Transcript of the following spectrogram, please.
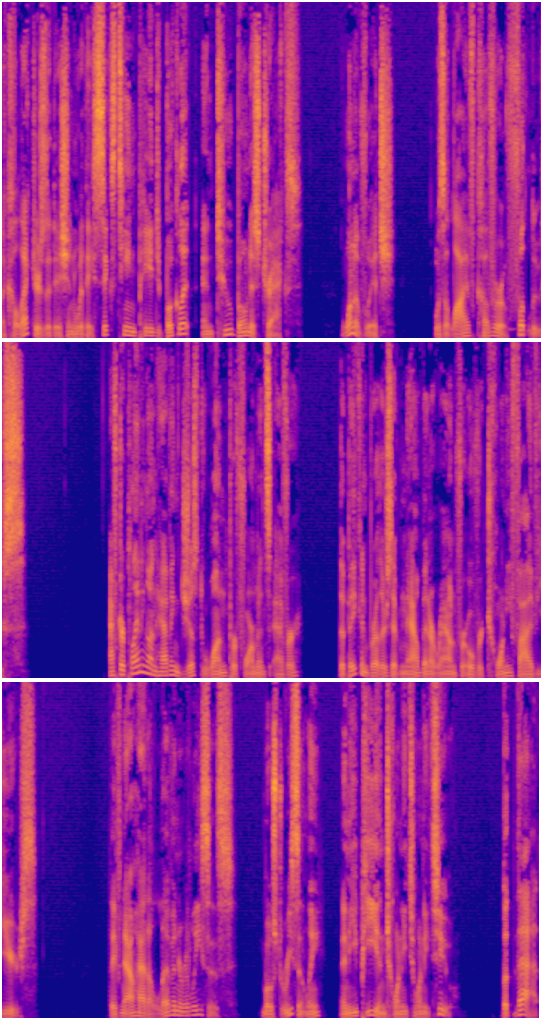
a collector's edition with a 16 page booklet and two bonus tracks, one of which was a live cover of Footloose. After planning on having just one performance ever, the Bacon Brothers have now been around for over 25 years. They've now had 11 releases, most recently, an EP in 2022. But that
